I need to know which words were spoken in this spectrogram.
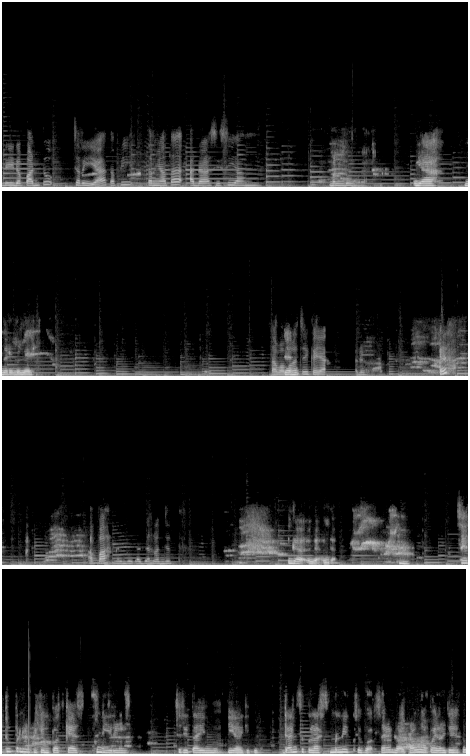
di depan tuh ceria tapi ternyata ada sisi yang mendung ya bener-bener sama Dan- banget sih kayak aduh Eh? apa lanjut aja lanjut Enggak, enggak, enggak. Hmm. Saya tuh pernah bikin podcast sendiri ceritain dia gitu. Dan 11 menit coba. Saya nggak tahu ngapain aja itu.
